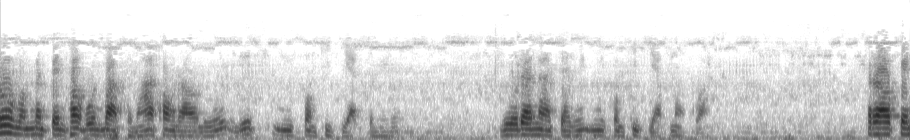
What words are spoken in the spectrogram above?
รูปมันมันเป็นเพราะบุญวาสนาของเราหรือหรือมีความขี้เกียจก็ไม่รู้ดูแล้วน่าจะมีความขี้เกียจมากกว่า เราเป็น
